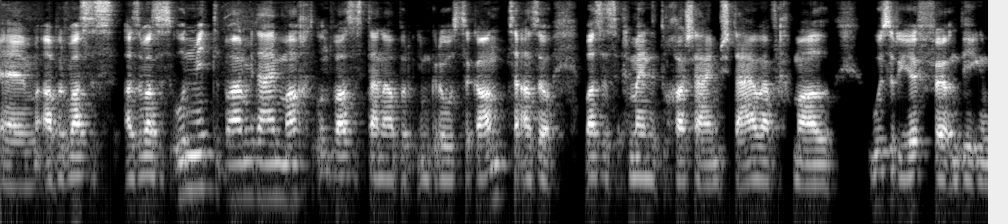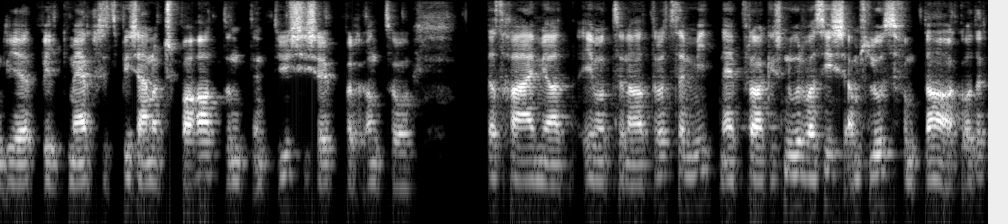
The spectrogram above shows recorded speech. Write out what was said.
Ähm, aber was es, also was es unmittelbar mit einem macht und was es dann aber im großen Ganzen, also was es, ich meine, du kannst auch im Stau einfach mal ausrufen und irgendwie, weil du merkst, jetzt bist du auch noch zu spät und enttäuschst jemanden und so. Das kann einem ja emotional trotzdem mitnehmen. Die Frage ist nur, was ist am Schluss vom Tag, oder?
